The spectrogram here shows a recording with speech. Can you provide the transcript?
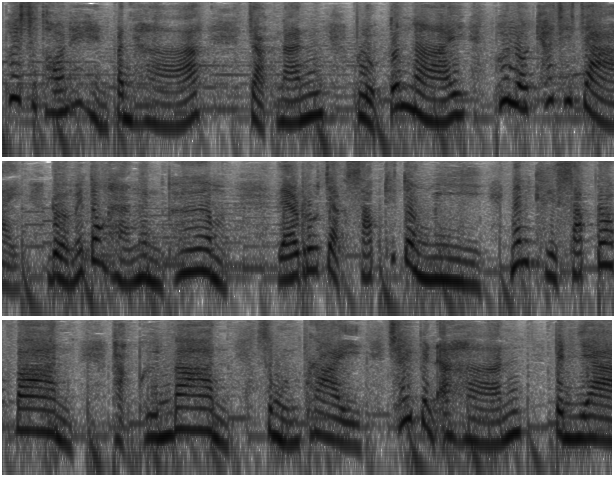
เพื่อสะท้อนให้เห็นปัญหา จากนั้นปลูกต้นไม้เพื่อลดค่าใช้จ่าย โดยไม่ต้องหาเงินเพิ่มและรู้จักทรัพย์ที่ตนมี นั่นคือทรัพย์รอบบ้าน ผักพื้นบ้าน สมุนไพร ใช้เป็นอาหาร เป็นยา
